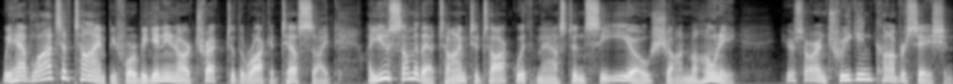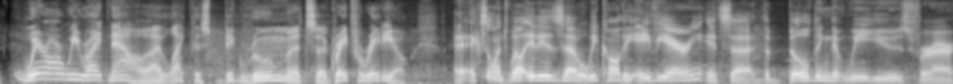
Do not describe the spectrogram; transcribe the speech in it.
We had lots of time before beginning our trek to the rocket test site. I used some of that time to talk with Masten CEO Sean Mahoney. Here's our intriguing conversation. Where are we right now? I like this big room. It's uh, great for radio. Excellent. Well, it is uh, what we call the aviary. It's uh, the building that we use for our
